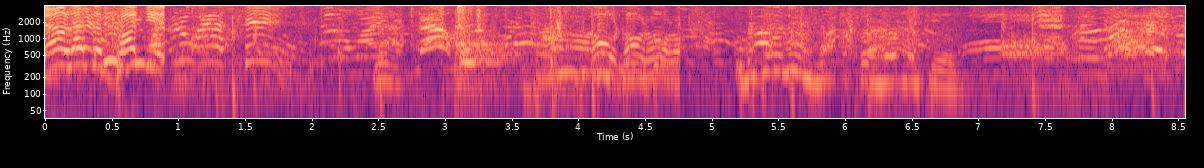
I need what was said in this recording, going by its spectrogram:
No, that's a bucket. Hold, hold, hold. We're gonna do one for homeless kids.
